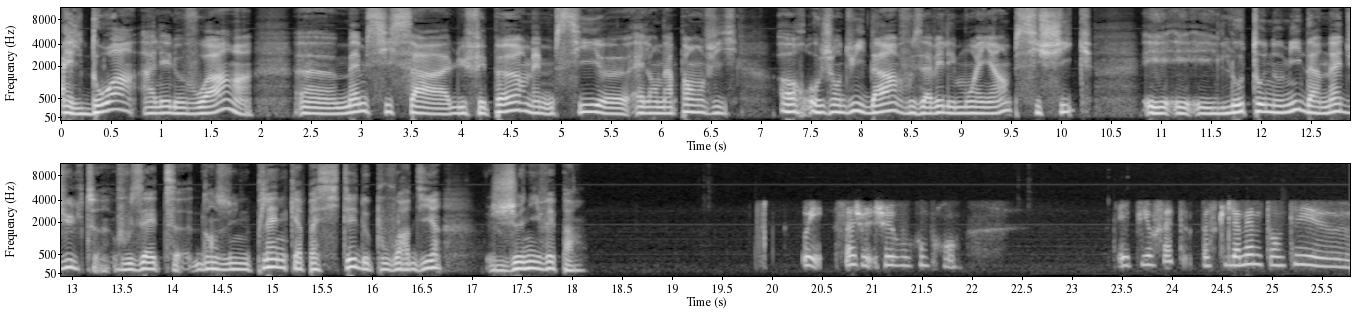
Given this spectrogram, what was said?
elle doit aller le voir, euh, même si ça lui fait peur, même si elle en a pas envie. Or, aujourd'hui, Ida, vous avez les moyens psychiques et, l'autonomie d'un adulte. Vous êtes dans une pleine capacité de pouvoir dire je n'y vais pas. Oui, ça je, vous comprends. Et puis en fait, parce qu'il a même tenté euh,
